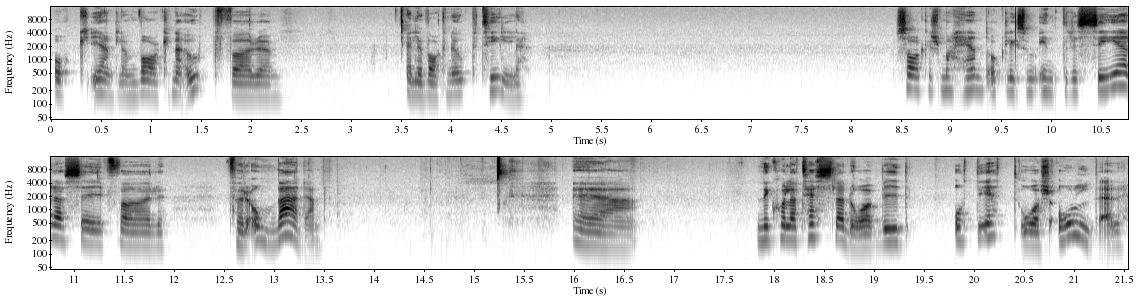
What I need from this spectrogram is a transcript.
och egentligen vakna upp för eller vakna upp till saker som har hänt och liksom intressera sig för, för omvärlden. Eh, Nikola Tesla då vid 81 års ålder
